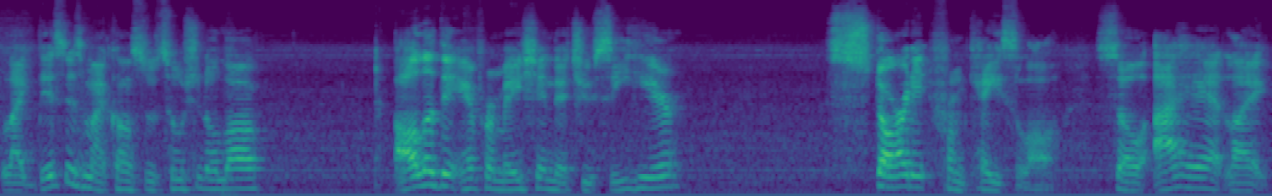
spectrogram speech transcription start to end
like this is my constitutional law. All of the information that you see here started from case law. So I had like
